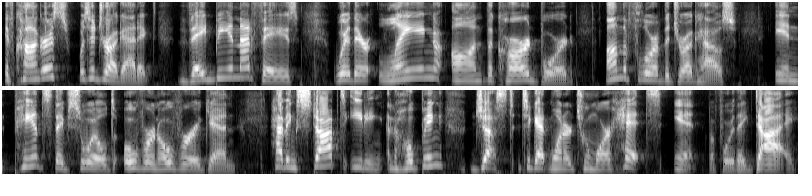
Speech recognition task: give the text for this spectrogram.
If Congress was a drug addict, they'd be in that phase where they're laying on the cardboard on the floor of the drug house in pants they've soiled over and over again, having stopped eating and hoping just to get one or two more hits in before they die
